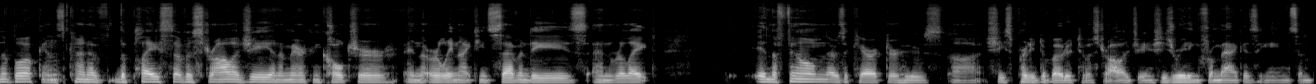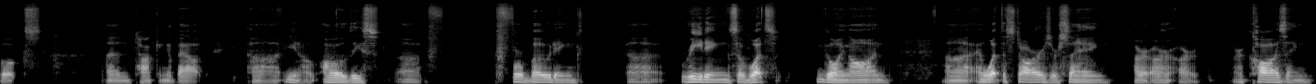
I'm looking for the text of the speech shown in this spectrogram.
the book and it's kind of the place of astrology in American culture in the early 1970s and relate. In the film, there's a character who's uh, she's pretty devoted to astrology and she's reading from magazines and books and talking about uh, you know all of these uh, foreboding uh, readings of what's going on uh, and what the stars are saying are are are, are causing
